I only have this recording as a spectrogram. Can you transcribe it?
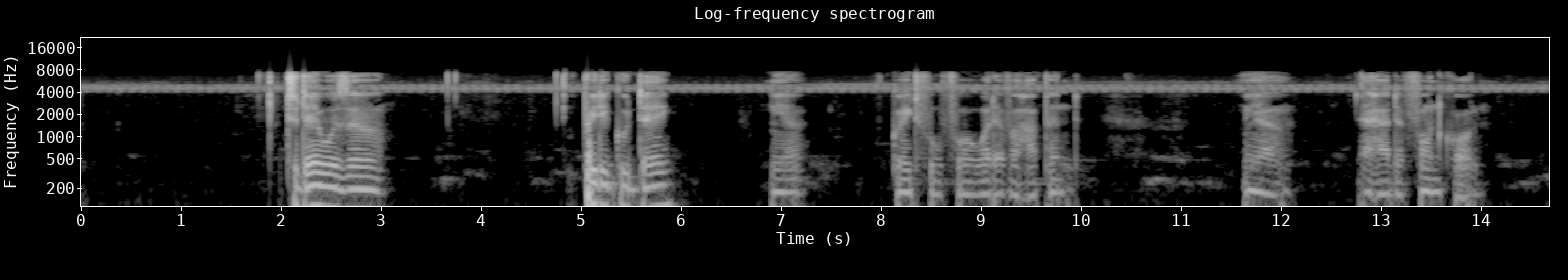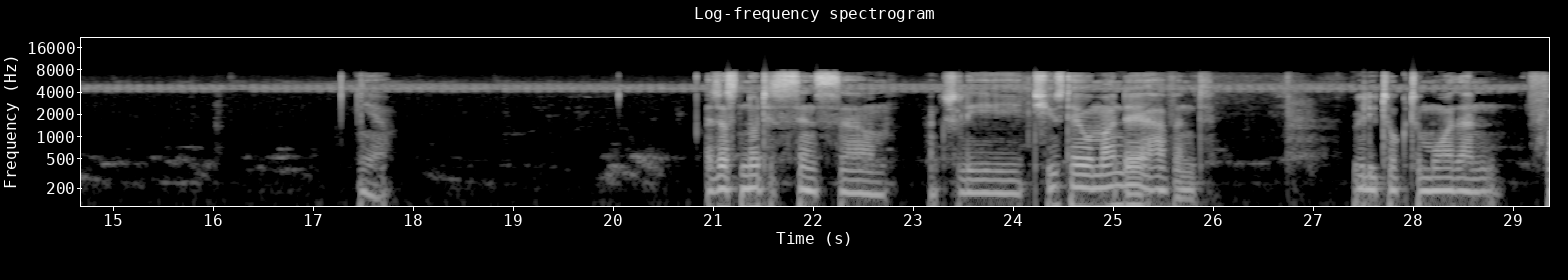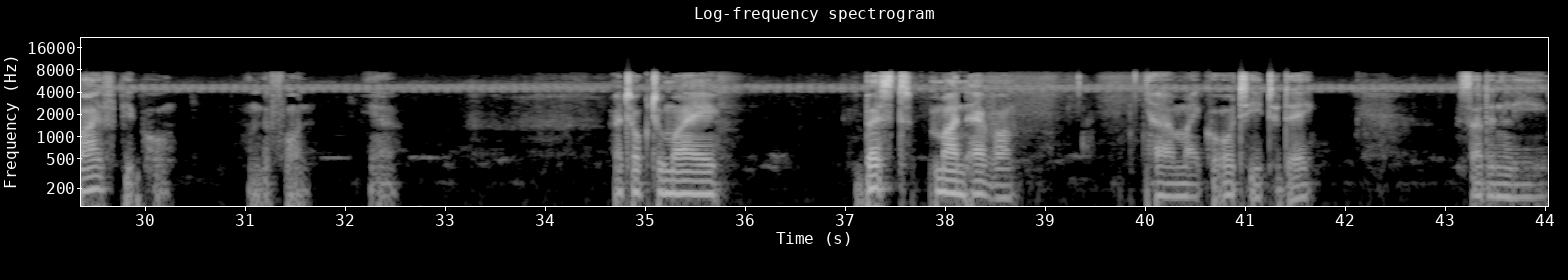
today was a pretty good day. Yeah, grateful for whatever happened. Yeah, I had a phone call. Yeah. I just noticed since um, actually Tuesday or Monday, I haven't really talked to more than five people on the phone. Yeah. I talked to my best man ever, uh, Michael Oti, today. Suddenly,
